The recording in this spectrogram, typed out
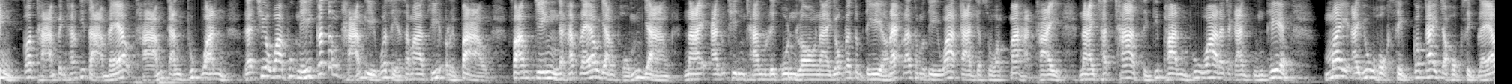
งก็ถามเป็นครั้งที่ 3 แล้ว ถามกันทุกวัน และเชื่อว่าพวกนี้ก็ต้องถามอีกว่าเสียสมาธิหรือเปล่าความจริงนะครับแล้วอย่างผมอย่างนายอนุทินชาญวิริกุลรองนายกรัฐมนตรีและรัฐมนตรีว่าการกระทรวงมหาดไทย นายชัดชาติสิทธิพันธ์ผู้ว่าราชการกรุงเทพไม่อายุ 60 ก็ใกล้จะ 60 แล้ว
